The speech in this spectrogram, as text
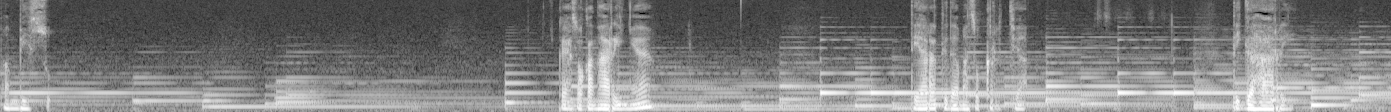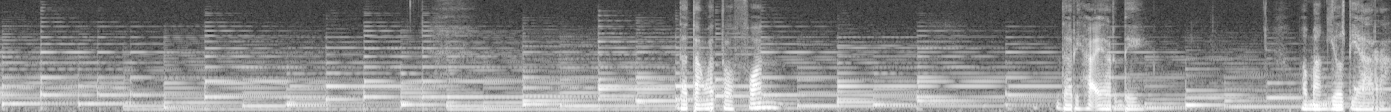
membisu. Keesokan harinya, Tiara tidak masuk kerja. Tiga hari. datanglah telepon dari HRD memanggil Tiara.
